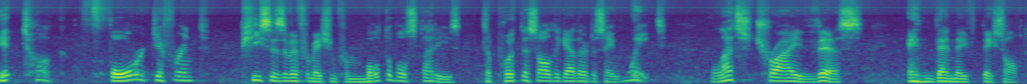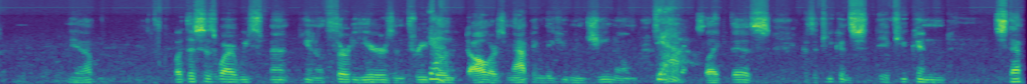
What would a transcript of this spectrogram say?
it took four different pieces of information from multiple studies to put this all together to say, wait, let's try this, and then they they solved it. Yep. But this is why we spent, you know, 30 years and three yeah. billion dollars mapping the human genome. Yeah. Things like this, because if you can, if you can step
